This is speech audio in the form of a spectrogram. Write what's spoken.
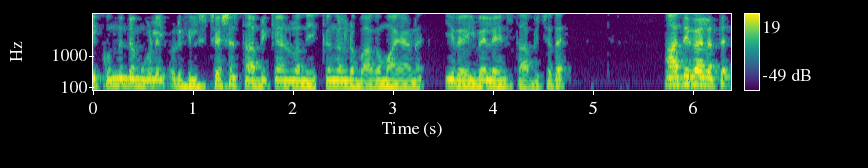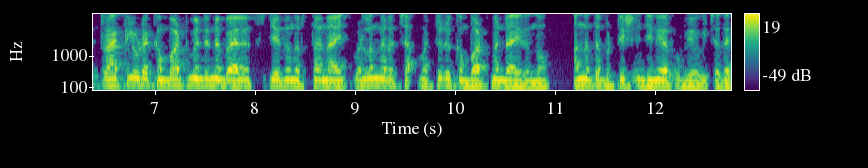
ഈ കുന്നിന്റെ മുകളിൽ ഒരു ഹിൽ സ്റ്റേഷൻ സ്ഥാപിക്കാനുള്ള നീക്കങ്ങളുടെ ഭാഗമായാണ് ഈ റെയിൽവേ ലൈൻ സ്ഥാപിച്ചത്. ആദ്യകാലത്ത് ട്രാക്കിലൂടെ കമ്പാർട്ട്മെന്റിനെ ബാലൻസ് ചെയ്ത് നിർത്താനായി വെള്ളം നിറച്ച മറ്റൊരു കമ്പാർട്ട്മെന്റ് ആയിരുന്നു അന്നത്തെ ബ്രിട്ടീഷ് എഞ്ചിനീയർ ഉപയോഗിച്ചത്.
